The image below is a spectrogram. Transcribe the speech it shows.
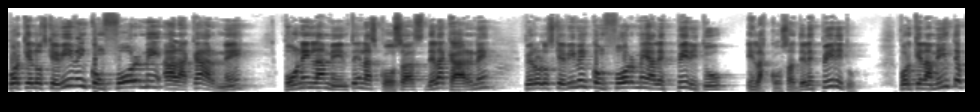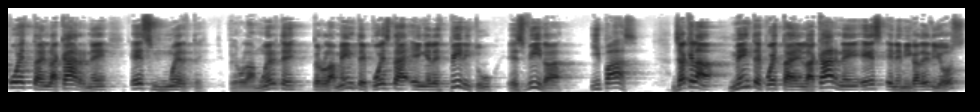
Porque los que viven conforme a la carne ponen la mente en las cosas de la carne, pero los que viven conforme al Espíritu en las cosas del Espíritu. Porque la mente puesta en la carne es muerte, pero la muerte, pero la mente puesta en el Espíritu es vida y paz. Ya que la mente puesta en la carne es enemiga de Dios,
